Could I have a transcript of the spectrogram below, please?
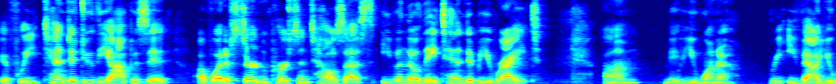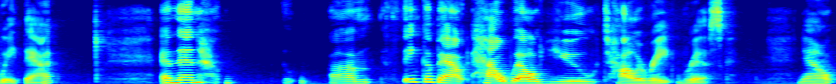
If we tend to do the opposite of what a certain person tells us, even though they tend to be right, um, maybe you want to reevaluate that. And then um, think about how well you tolerate risk. Now,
